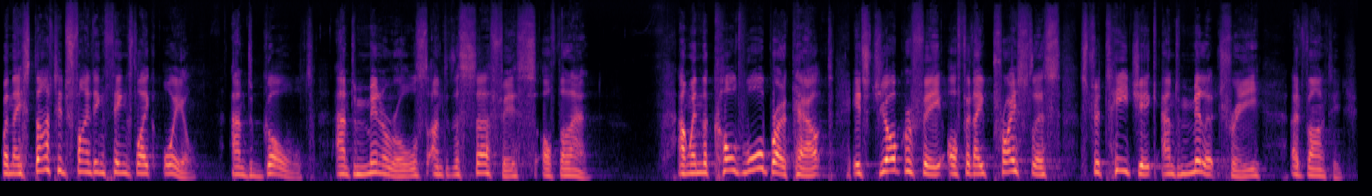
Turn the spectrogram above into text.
when they started finding things like oil and gold and minerals under the surface of the land. And when the Cold War broke out, its geography offered a priceless strategic and military advantage.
